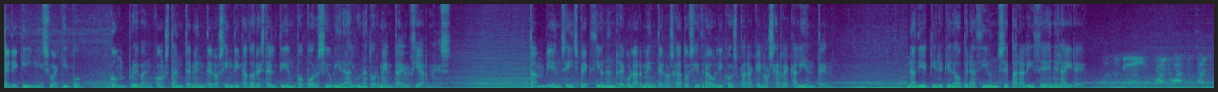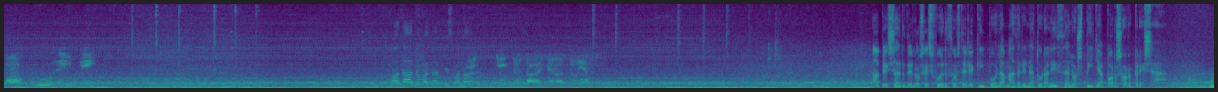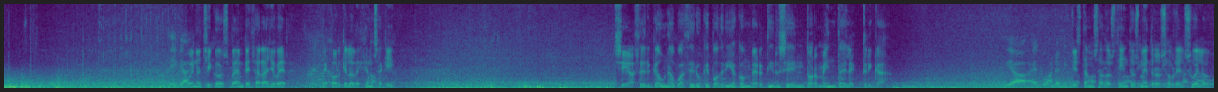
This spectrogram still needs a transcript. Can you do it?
Eddie King y su equipo comprueban constantemente los indicadores del tiempo por si hubiera alguna tormenta en ciernes. También se inspeccionan regularmente los gatos hidráulicos para que no se recalienten. Nadie quiere que la operación se paralice en el aire. A pesar de los esfuerzos del equipo, la madre naturaleza los pilla por sorpresa. Bueno chicos, va a empezar a llover. Mejor que lo dejemos aquí. Se acerca un aguacero que podría convertirse en tormenta eléctrica. Estamos a 200 metros sobre el suelo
